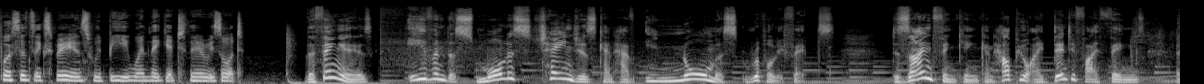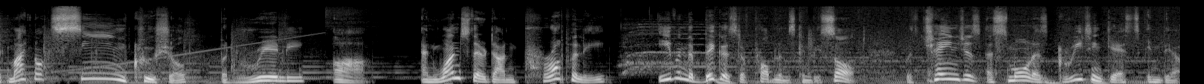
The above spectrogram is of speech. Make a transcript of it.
person's experience would be when they get to their resort. The thing is, even the smallest changes can have enormous ripple effects. Design thinking can help you identify things that might not seem crucial, but really are. And once they're done properly, even the biggest of problems can be solved, with changes as small as greeting guests in their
